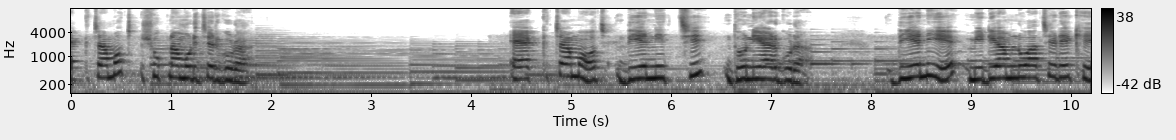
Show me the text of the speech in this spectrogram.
এক চামচ শুকনা মরিচের গুঁড়া। এক চামচ দিয়ে নিচ্ছি ধনিয়ার গুঁড়া। দিয়ে নিয়ে মিডিয়াম লো আঁচে রেখে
